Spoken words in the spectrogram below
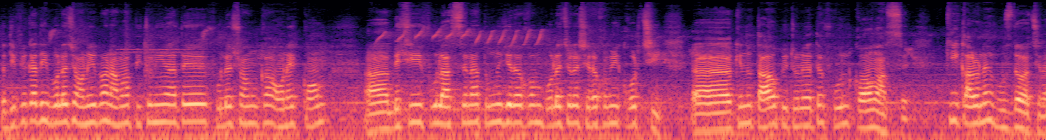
তো দীপিকাদি বলেছে অনির্বাণ আমার পিটুনিয়াতে ফুলের সংখ্যা অনেক কম বেশি ফুল আসছে না। তুমি যেরকম বলেছিলে সেরকমই করছি। কিন্তু তাও পিটুনিয়াতে ফুল কম আসছে। কি কারণে? বুঝতে পারছি না।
